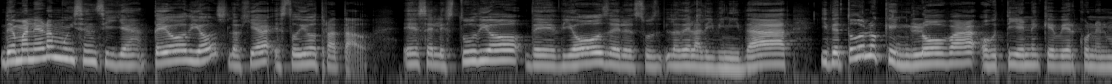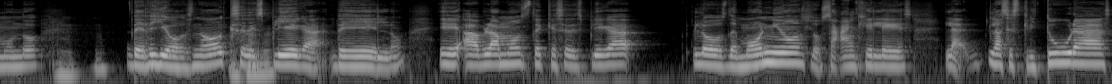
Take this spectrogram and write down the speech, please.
De manera muy sencilla, teo Dios, logía, estudio o tratado. Es el estudio de Dios, de, su- de la divinidad y de todo lo que engloba o tiene que ver con el mundo de Dios, ¿no? Que se despliega de Él, ¿no? Eh, hablamos de que se despliega los demonios, los ángeles, la- las escrituras,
